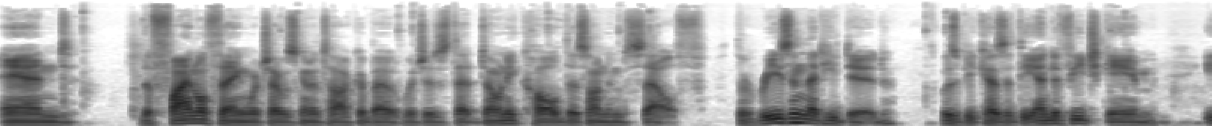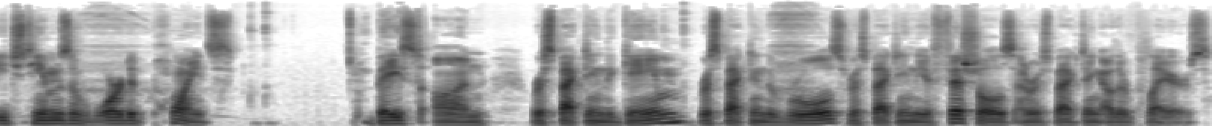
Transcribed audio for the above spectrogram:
And the final thing, which I was going to talk about, which is that Dhoni called this on himself. The reason that he did was because at the end of each game, each team is awarded points based on respecting the game, respecting the rules, respecting the officials, and respecting other players.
